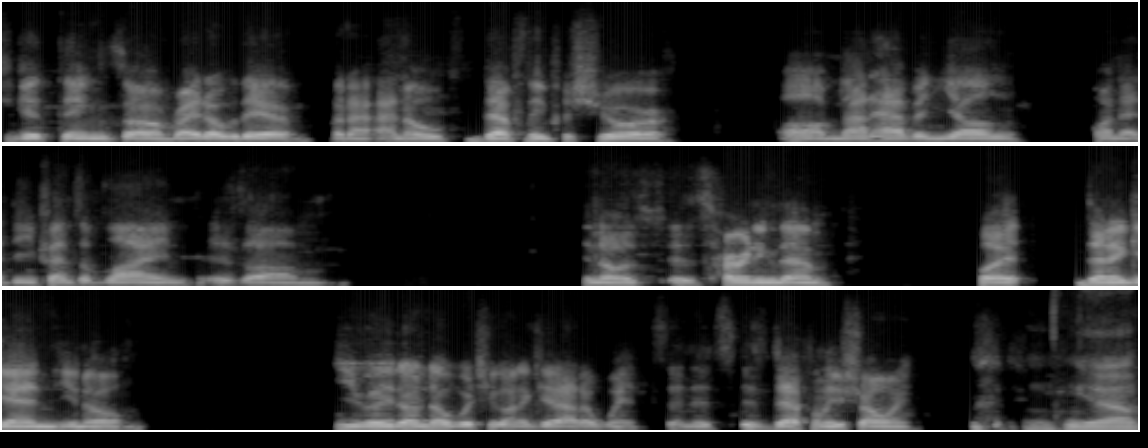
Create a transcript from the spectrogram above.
to get things uh, right over there. But I, I, know definitely for sure, um, not having Young on that defensive line is um, you know, is, hurting them. But then again, you know, you really don't know what you're going to get out of Wentz, and it's it's definitely showing. Yeah,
